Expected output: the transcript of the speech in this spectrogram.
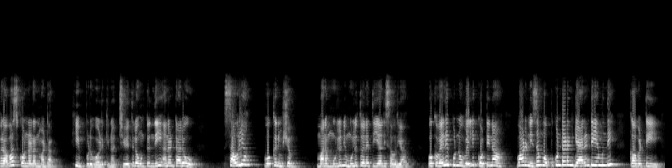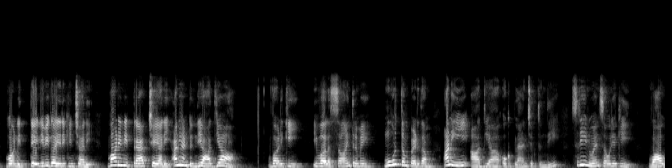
ప్రభాస్ కొన్నాడనమాట ఇప్పుడు వాడికి నా చేతిలో ఉంటుంది అని అంటారు. శౌర్య ఒక్క నిమిషం. మనం ములుని ములుతోనే తీయాలి శౌర్య. ఒకవేళ ఇప్పుడు నువ్వు వెళ్ళి కొట్టినా వాడు నిజం ఒప్పుకుంటాడని గ్యారంటీ ఏముంది? కాబట్టి వాడిని తెలివిగా ఇరికించాలి. వాడిని ట్రాప్ చేయాలి అని అంటుంది ఆద్య. వాడికి ఇవాళ సాయంత్రమే ముహూర్తం పెడదాం అని ఆద్య ఒక ప్లాన్ చెప్తుంది. శ్రీను అండ్ శౌర్యకి వావ్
